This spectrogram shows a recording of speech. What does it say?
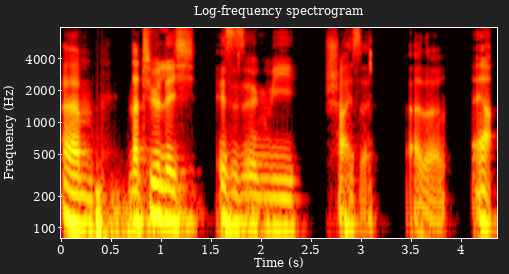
Ähm, natürlich ist es irgendwie scheiße. Also, Ja.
